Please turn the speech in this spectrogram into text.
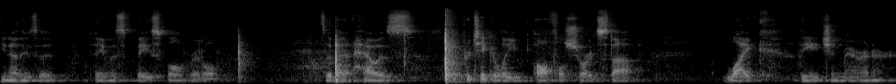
You know, there's a famous baseball riddle. It's about how is a particularly awful shortstop like the ancient mariner.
